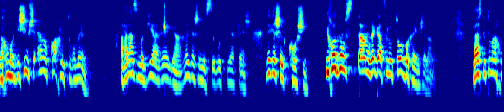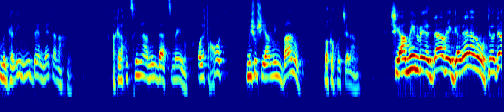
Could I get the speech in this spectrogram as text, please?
אנחנו מרגישים שאין לנו כוח להתרומם. אבל אז מגיע רגע, רגע של מסירות נפש, רגע של קושי. יכול להיות גם סתם רגע אפילו טוב בחיים שלנו. ואז פתאום אנחנו מגלים מי באמת אנחנו. רק אנחנו צריכים להאמין בעצמנו, או לפחות מישהו שיאמין בנו, בכוחות שלנו. שיאמין וידע ויגלה לנו, אתה יודע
